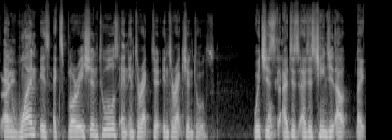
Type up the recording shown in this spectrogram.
Right. and one is exploration tools and interact interaction tools, which is Okay. I just I just change it out like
